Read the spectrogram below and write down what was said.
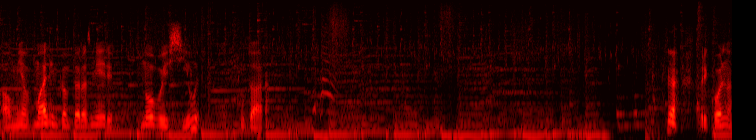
А у меня в маленьком-то размере новые силы удара. прикольно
